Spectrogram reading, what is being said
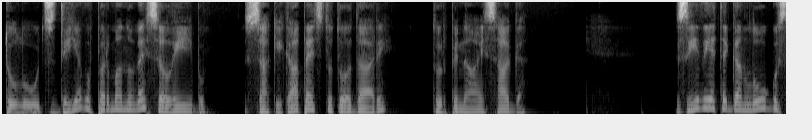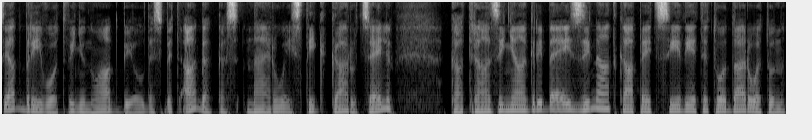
tu lūdz dievu par manu veselību. Saki, kāpēc tu to dari? turpināja Saga. Sieviete gan lūgusi atbrīvot viņu no atbildes, bet Aga, kas mērojas tik garu ceļu, katrā ziņā gribēja zināt, kāpēc sieviete to darot un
